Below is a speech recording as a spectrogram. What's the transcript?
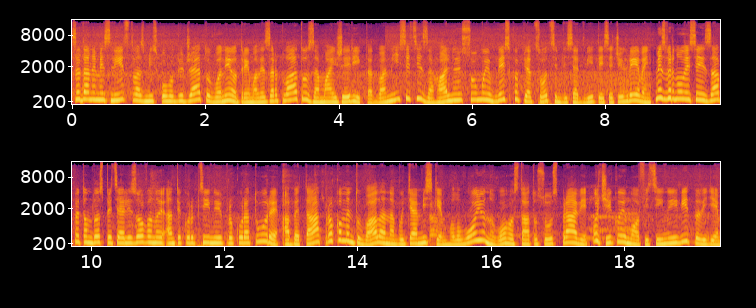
За даними слідства з міського бюджету, вони отримали зарплату за майже рік та два місяці загальною сумою близько 572 тисячі гривень. Ми звернулися із запитом до спеціалізованої антикорупційної прокуратури, аби та прокоментувала набуття міським головою нового статусу у справі. Очікуємо офіційної відповіді.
